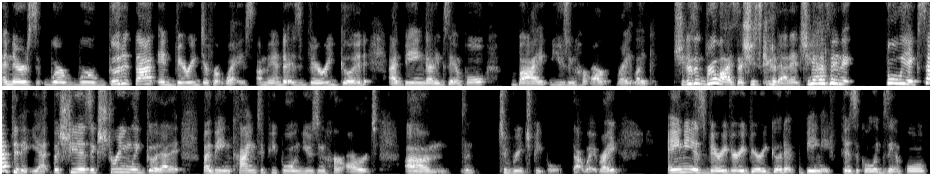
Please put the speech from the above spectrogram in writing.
And there's we're we're good at that in very different ways. Amanda is very good at being that example by using her art right? Like she doesn't realize that she's good at it. She hasn't fully accepted it yet but she is extremely good at it by being kind to people and using her art um to reach people that way, right? Amy is very, very, very good at being a physical example,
